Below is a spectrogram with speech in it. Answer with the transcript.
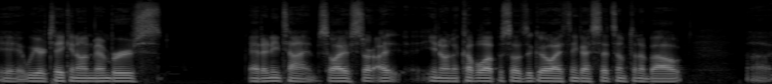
we are taking on members at any time. So I start, I you know, in a couple episodes ago, I think I said something about uh,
